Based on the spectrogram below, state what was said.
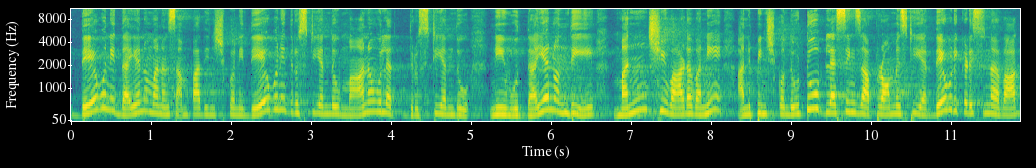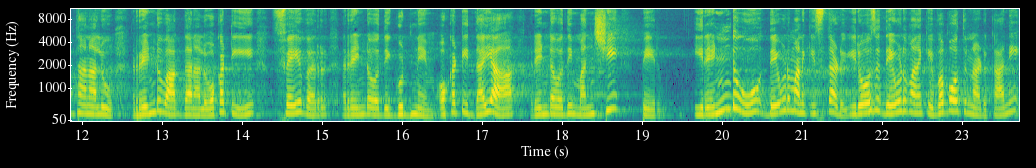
దేవుని దయను మనం సంపాదించుకొని దేవుని దృష్టి యందు మానవుల దృష్టి యందు నీవు దయనుంది మంచి వాడవని అనిపించుకుందు టూ బ్లెస్సింగ్స్ ఆ ప్రామిస్డ్ ఇయర్ దేవుడు ఇక్కడ ఇస్తున్న వాగ్దానాలు రెండు వాగ్దానాలు. ఒకటి ఫేవర్ రెండవది గుడ్ నేమ్ ఒకటి దయ రెండవది మంచి పేరు. ఈ రెండు దేవుడు మనకి ఇస్తాడు ఈరోజు దేవుడు మనకి ఇవ్వబోతున్నాడు. కానీ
